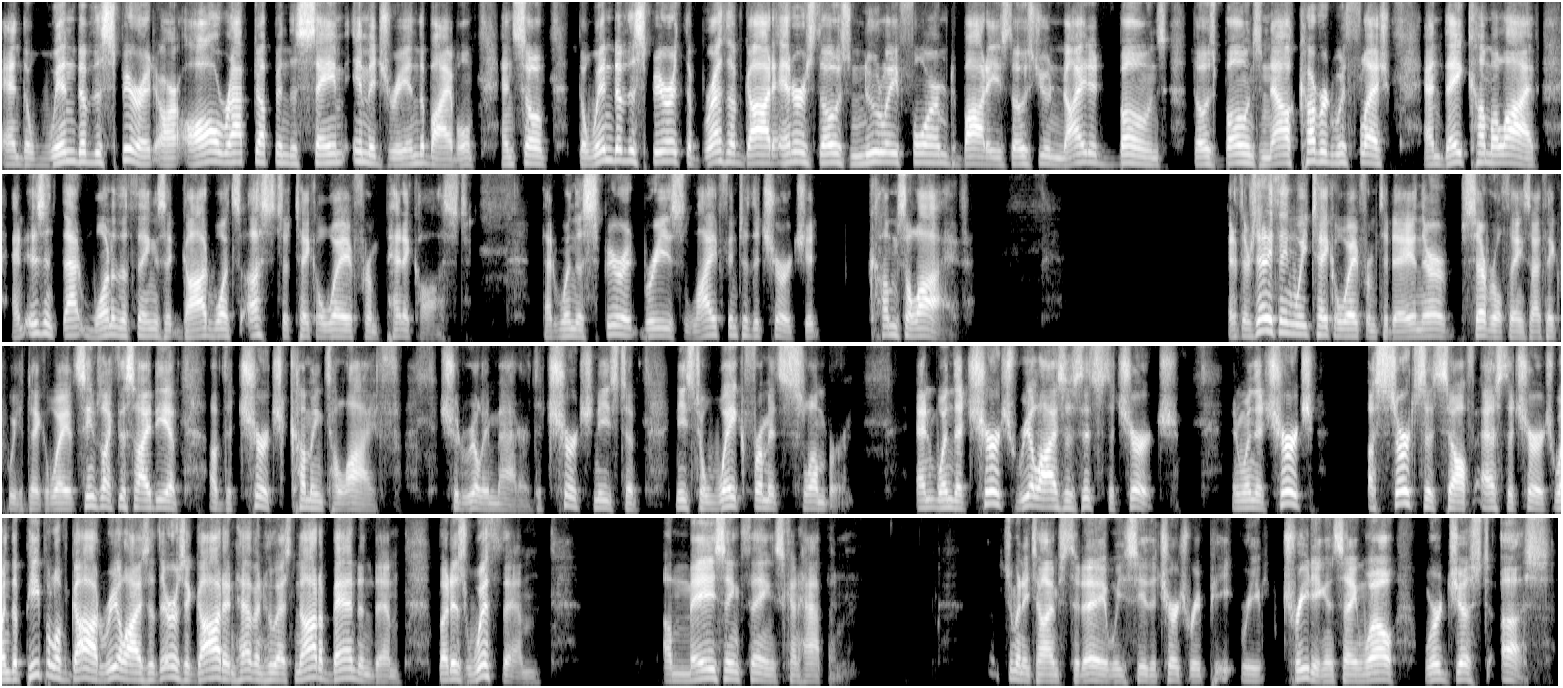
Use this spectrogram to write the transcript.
and the wind of the Spirit are all wrapped up in the same imagery in the Bible. And so the wind of the Spirit, the breath of God enters those newly formed bodies, those united bones, those bones now covered with flesh, and they come alive. And isn't that one of the things that God wants us to take away from Pentecost? That when the Spirit breathes life into the church, it comes alive and if there's anything we take away from today, and there are several things I think we can take away, it seems like this idea of the church coming to life should really matter. The church needs to needs to wake from its slumber. And when the church realizes it's the church, and when the church asserts itself as the church, when the people of God realize that there is a God in heaven who has not abandoned them, but is with them, amazing things can happen too many times today we see the church repeat, retreating and saying, well, we're just us.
